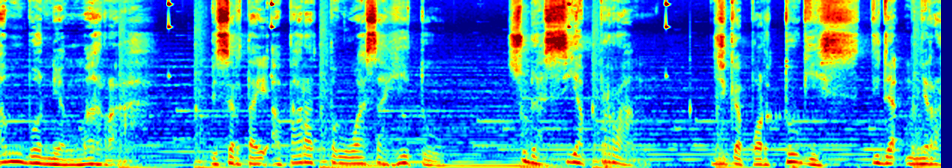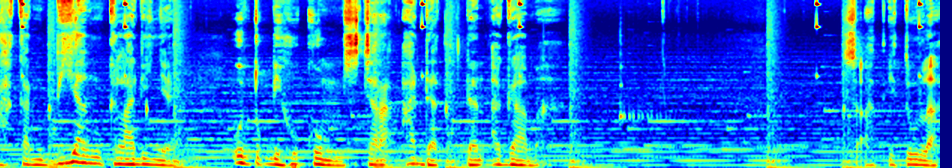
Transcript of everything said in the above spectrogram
Ambon yang marah disertai aparat penguasa Hitu sudah siap perang jika Portugis tidak menyerahkan biang keladinya untuk dihukum secara adat dan agama. Saat itulah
